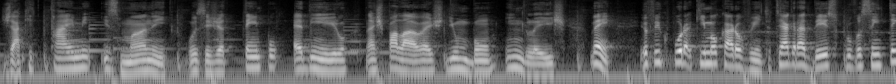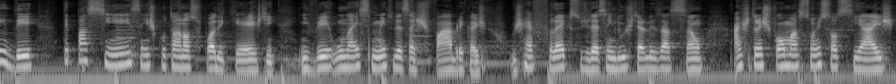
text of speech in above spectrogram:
já que time is money, ou seja, tempo é dinheiro, nas palavras de um bom inglês. Bem, eu fico por aqui, meu caro ouvinte. Eu te agradeço por você entender, ter paciência em escutar nosso podcast, em ver o nascimento dessas fábricas, os reflexos dessa industrialização, as transformações sociais,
